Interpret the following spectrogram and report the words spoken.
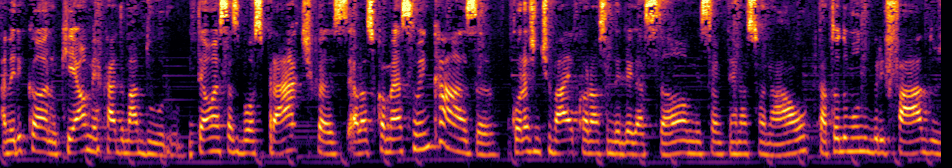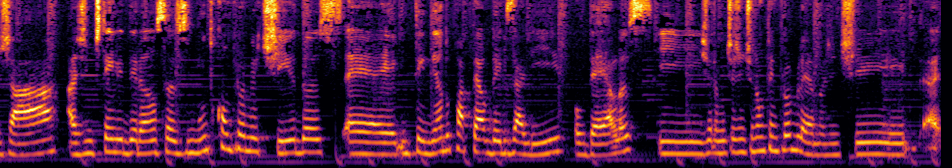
americano, que é um mercado maduro. Então essas boas práticas, elas começam em casa. Quando a gente vai com a nossa delegação, missão internacional, tá todo mundo brifado já, a gente tem lideranças muito comprometidas, é, é, entendendo o papel deles ali ou delas e geralmente a gente não tem problema. A gente, é,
